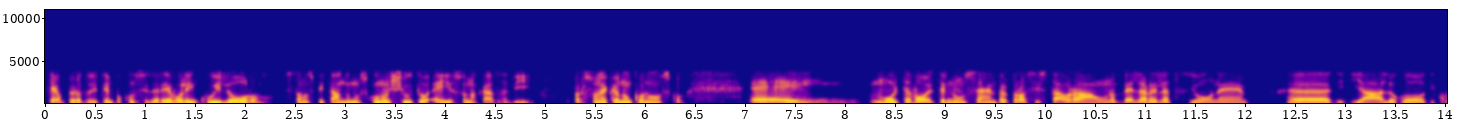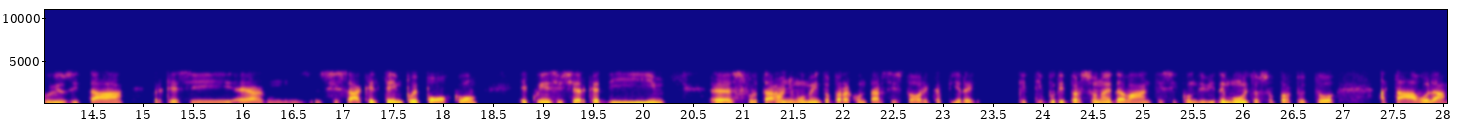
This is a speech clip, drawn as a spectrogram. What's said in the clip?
che è un periodo di tempo considerevole in cui loro stanno ospitando uno sconosciuto e io sono a casa di persone che non conosco. E molte volte, non sempre, però si instaura una bella relazione eh, di dialogo, di curiosità, perché si, è, si, sa che il tempo è poco e quindi si cerca di eh, sfruttare ogni momento per raccontarsi storie, capire che tipo di persona hai davanti, si condivide molto soprattutto a tavola,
